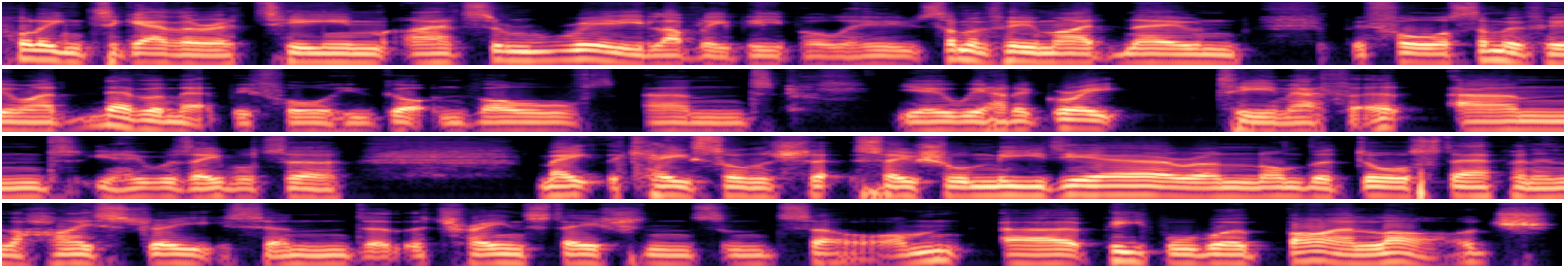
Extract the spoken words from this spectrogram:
pulling together a team, I had some really lovely people who, some of whom I'd known before, some of whom I'd never met before, who got involved, and you know, we had a great team effort, and you know, was able to make the case on sh- social media and on the doorstep and in the high street and at the train stations and so on. Uh, people were by and large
